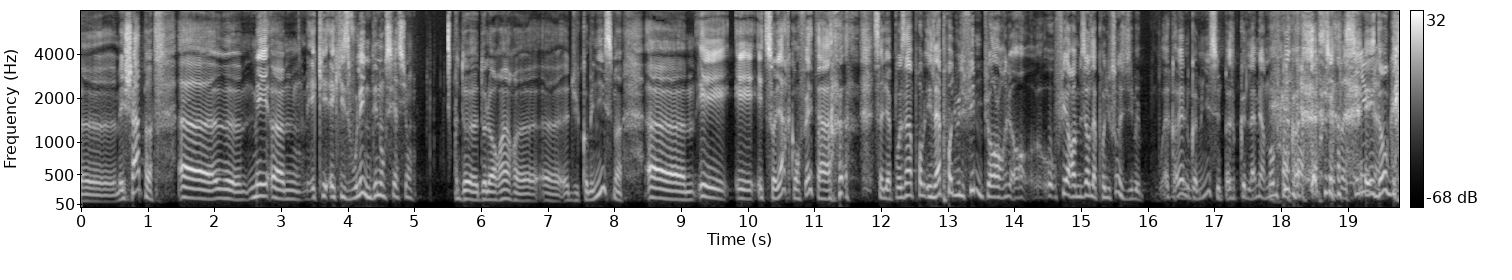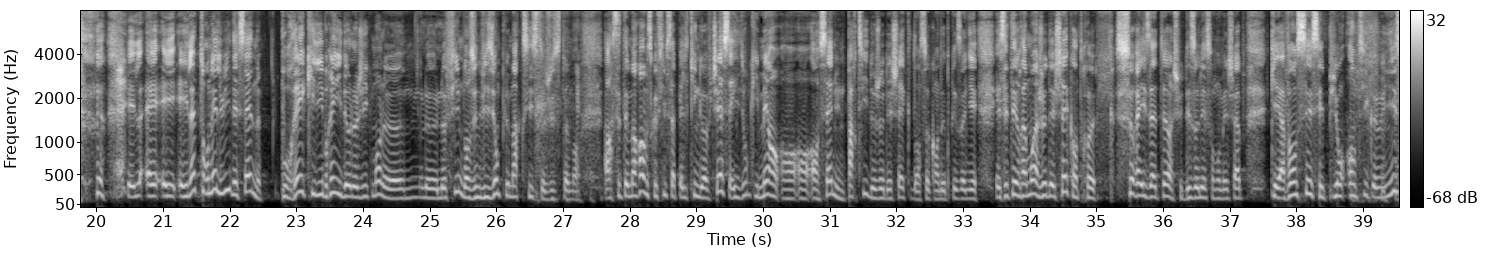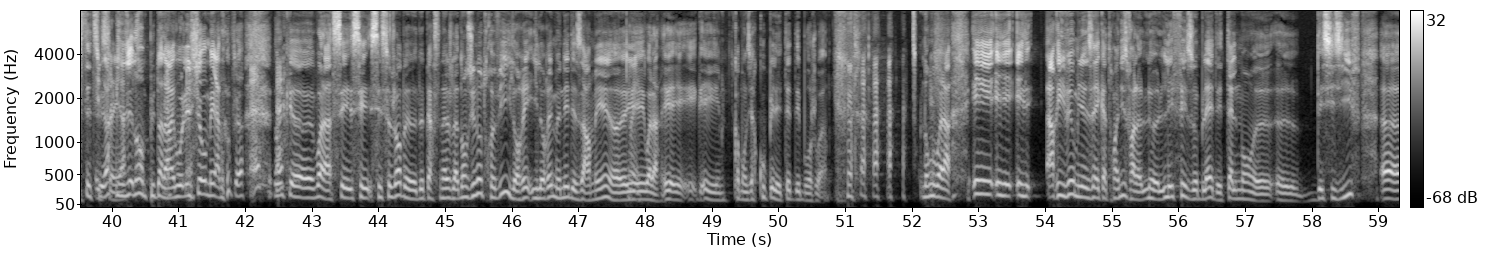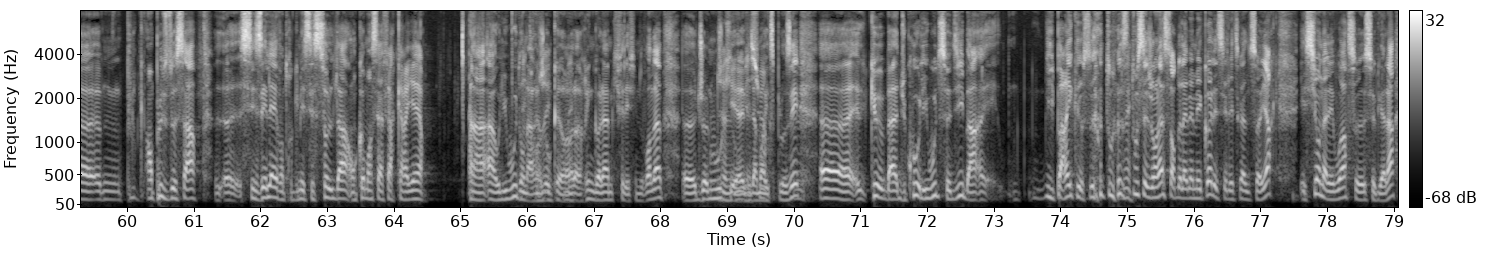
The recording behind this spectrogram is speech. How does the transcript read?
m'échappe, mais et, qui, et qui se voulait une dénonciation de, de l'horreur euh, euh, du communisme. Euh, et, et, et Tsoyark, en fait, ça lui a posé un problème. Il a produit le film, puis en- au fur et à mesure de la production, il se dit, mais ouais, quand même, le communisme, c'est pas que de la merde non plus. quoi. Pas si nul. et donc, et, et- et- il a tourné, lui, des scènes pour rééquilibrer idéologiquement le, le, le film dans une vision plus marxiste, justement. Alors, c'était marrant parce que le film s'appelle King of Chess et donc il met en, en- en scène une partie de jeu d'échecs dans ce camp de prisonniers. Et c'était vraiment un jeu d'échecs entre ce réalisateur, je suis désolé, son nom m'échappe, qui avançait ses pions anticommunistes et Tsuyer qui disait non, putain, la révolution, merde. Donc, euh, voilà, c'est ce genre de, de personnage-là. Dans une autre vie, il aurait, il aurait mené des armées euh, et Oui. voilà, et, et- et, comment dire, couper les têtes des bourgeois. Donc voilà. Et, arrivé au milieu des années 90, voilà, le- l'effet The Blade est tellement euh, euh, décisif. Euh, en plus de ça, ses élèves, entre guillemets, ses soldats ont commencé à faire carrière. À, Hollywood, on a donc euh, ouais. voilà, Ringo Lam qui fait les films de Van Damme, euh, John Woo John qui bien évidemment explosé, euh, que bah, du coup Hollywood se dit bah, il paraît que ce- tous, tous ces gens-là sortent de la même école et c'est l'école de Soyark. Et si on allait voir ce, ce gars-là,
